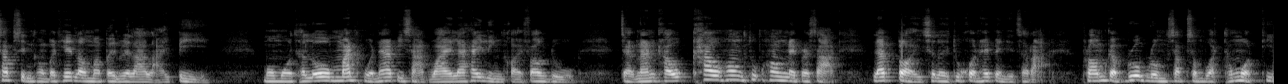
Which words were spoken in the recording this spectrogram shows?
ทรัพย์สินของประเทศเรามาเป็นเวลาหลายปี โมโมทาโร่มัดหัวหน้าปีศาจไว้และให้ลิงคอยเฝ้าดู จากนั้นเขาเข้าห้องทุกห้องในปราสาท และปล่อยเฉลยทุกคนให้เป็นอิสระ พร้อมกับรวบรวมทรัพย์สมบัติทั้งหมดที่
